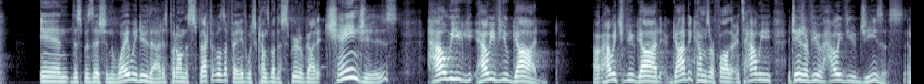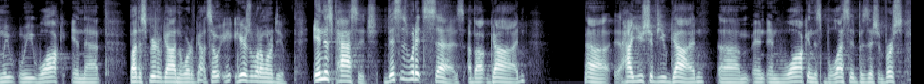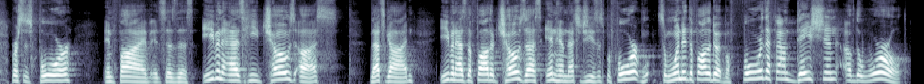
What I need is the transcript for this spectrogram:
in this position. The way we do that is put on the spectacles of faith, which comes by the Spirit of God. It changes how we, how we view God. Uh, how we view God, God becomes our Father. It's how we, it changes our view, how we view Jesus. And we, we walk in that by the Spirit of God and the Word of God. So here's what I want to do. In this passage, this is what it says about God, uh, how you should view God um, and, and walk in this blessed position. Verse, verses 4 and 5, it says this Even as He chose us, that's God, even as the Father chose us in Him, that's Jesus, before. So when did the Father do it? Before the foundation of the world,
